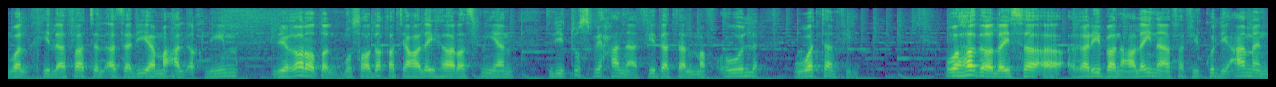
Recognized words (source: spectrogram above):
والخلافات الأزلية مع الإقليم لغرض المصادقة عليها رسميا لتصبح نافذة المفعول والتنفيذ. وهذا ليس غريبا علينا ففي كل عام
